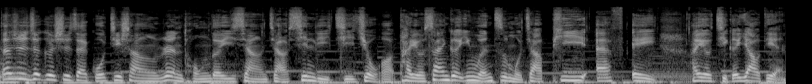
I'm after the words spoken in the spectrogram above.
但是这个是在国际上认同的一项叫心理急救哦，它有三个英文字母叫 PFA，还有几个要点。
